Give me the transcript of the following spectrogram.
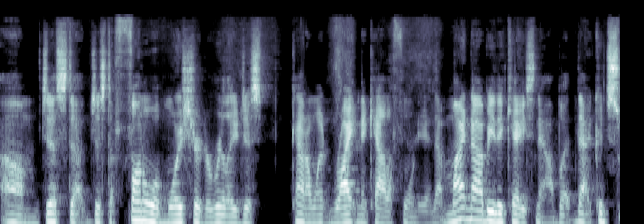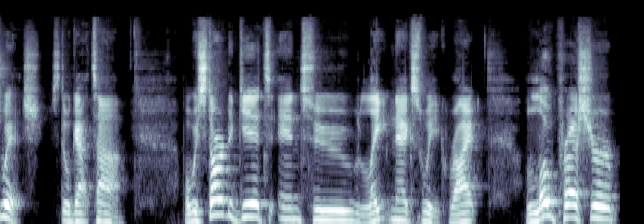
um, just a, just a funnel of moisture to really just kind of went right into California. That might not be the case now, but that could switch. Still got time. But we start to get into late next week, right? Low pressure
